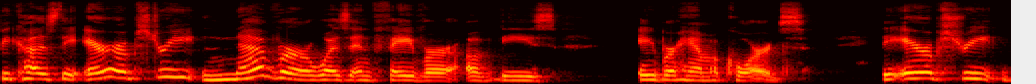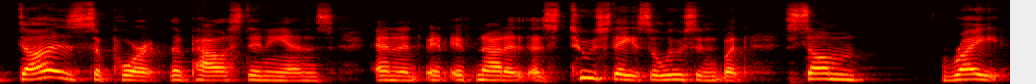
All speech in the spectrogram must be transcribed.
because the Arab street never was in favor of these Abraham Accords. The Arab street does support the Palestinians, and if not a, a two state solution, but some right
